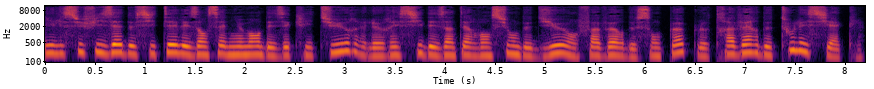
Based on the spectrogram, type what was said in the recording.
il suffisait de citer les enseignements des Écritures et le récit des interventions de Dieu en faveur de son peuple au travers de tous les siècles.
